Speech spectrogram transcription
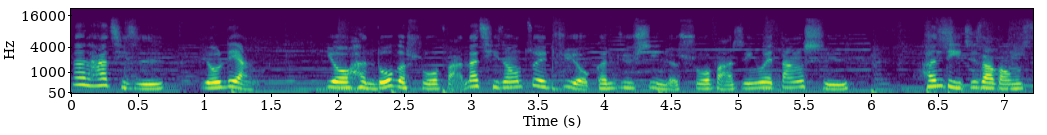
那它其实有两有很多个说法。那其中最具有根据性的说法，是因为当时亨迪制造公司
